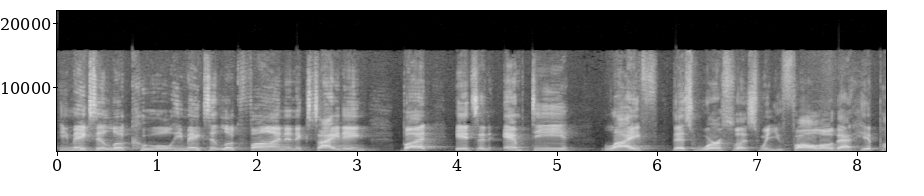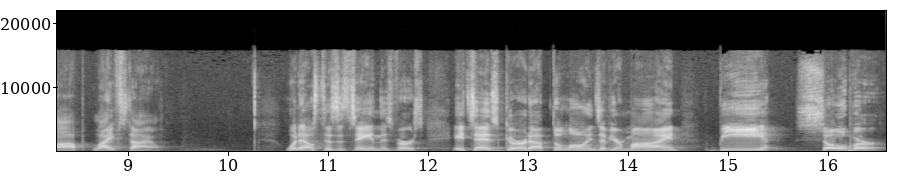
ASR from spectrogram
He makes it look cool. He makes it look fun and exciting, but it's an empty life that's worthless when you follow that hip hop lifestyle. What else does it say in this verse? It says, Gird up the loins of your mind, be sober.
